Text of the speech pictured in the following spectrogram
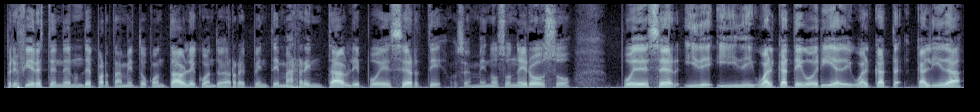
prefieres tener un departamento contable cuando de repente más rentable puede serte, o sea, menos oneroso, puede ser, y de, y de igual categoría, de igual calidad,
